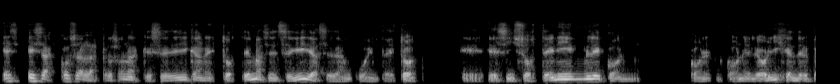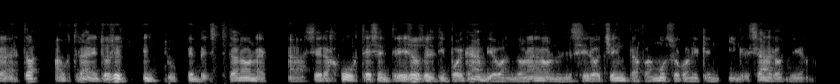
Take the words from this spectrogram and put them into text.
esas cosas las personas que se dedican a estos temas enseguida se dan cuenta. Esto eh, es insostenible con, con, el origen del plan austral. Entonces empezaron a, hacer ajustes, entre ellos el tipo de cambio, abandonaron el 0,80 famoso con el que ingresaron, digamos.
